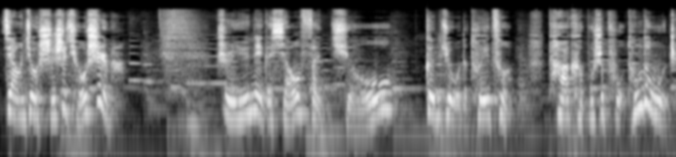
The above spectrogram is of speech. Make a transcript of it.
讲究实事求是嘛。至于那个小粉球，根据我的推测，它可不是普通的物质，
